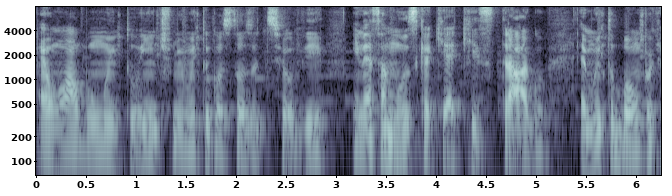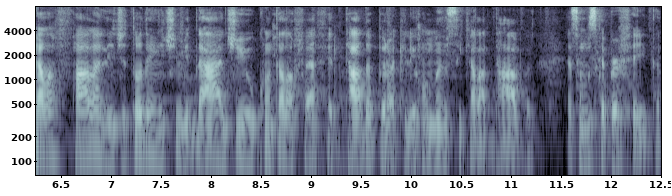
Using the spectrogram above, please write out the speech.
É um álbum muito íntimo e muito gostoso de se ouvir. E nessa música, que é Que Estrago, é muito bom porque ela fala ali de toda a intimidade e o quanto ela foi afetada por aquele romance que ela tava. Essa música é perfeita.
